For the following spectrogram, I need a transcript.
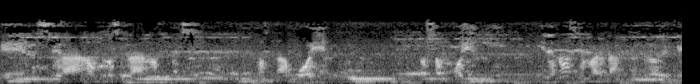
que el ciudadano, los ciudadanos nos apoyen, nos apoyen y denuncia, ¿verdad? Dentro de que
